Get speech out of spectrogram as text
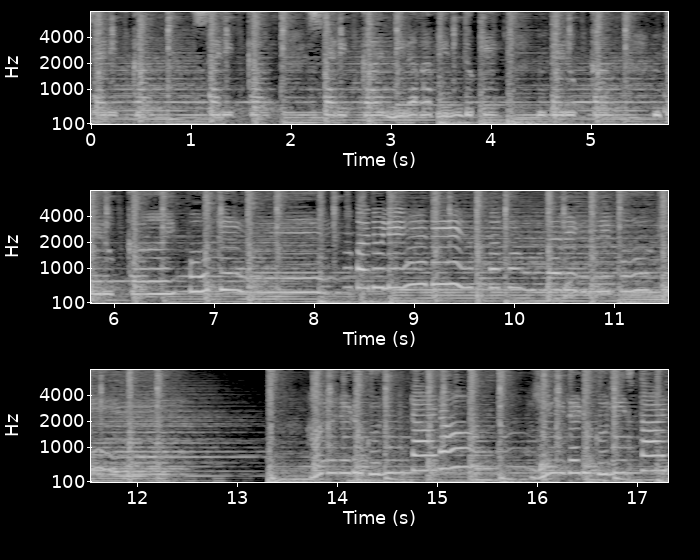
సరిగ్గా సరిగ్గా సరిగ్గా నిలవ వెందుకే బెరుక్క ఏడడుగులేస్తాడా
